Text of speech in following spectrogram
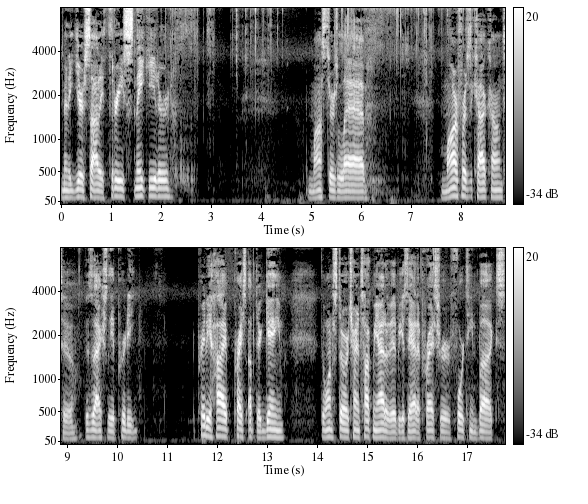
Metal Gear Solid 3 Snake Eater. Monsters Lab, Marvel vs. Capcom 2. This is actually a pretty, pretty high price up their game. The one store trying to talk me out of it because they had a price for 14 bucks,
